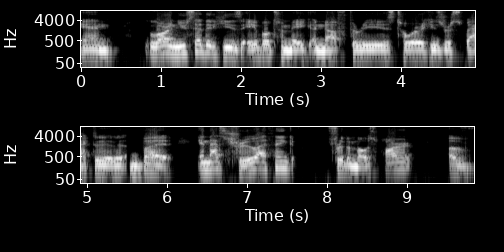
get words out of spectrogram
And Lauren, you said that he's able to make enough threes to where he's respected, but, and that's true, I think, for the most part of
